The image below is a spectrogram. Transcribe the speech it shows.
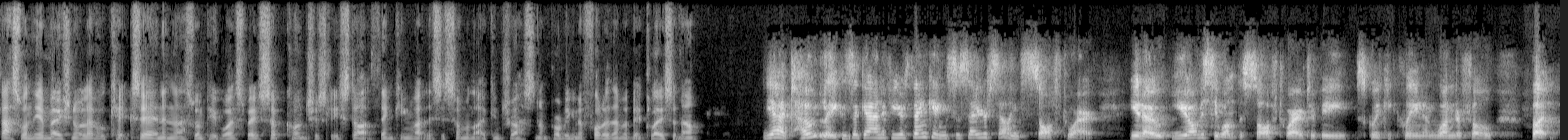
that's when the emotional level kicks in and that's when people i suppose subconsciously start thinking like this is someone that i can trust and i'm probably going to follow them a bit closer now yeah totally because again if you're thinking so say you're selling software you know, you obviously want the software to be squeaky clean and wonderful, but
